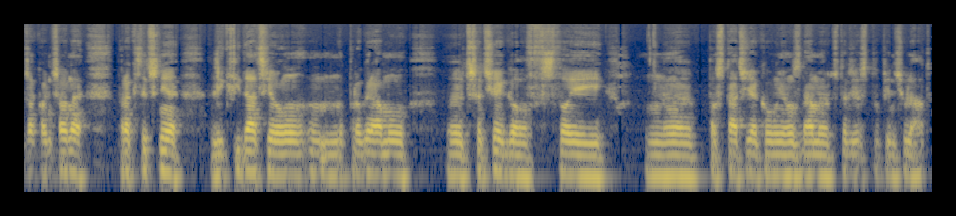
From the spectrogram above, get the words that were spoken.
zakończone praktycznie likwidacją mm, programu y, trzeciego w swojej postaci, jaką ją znamy od 45 lat,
